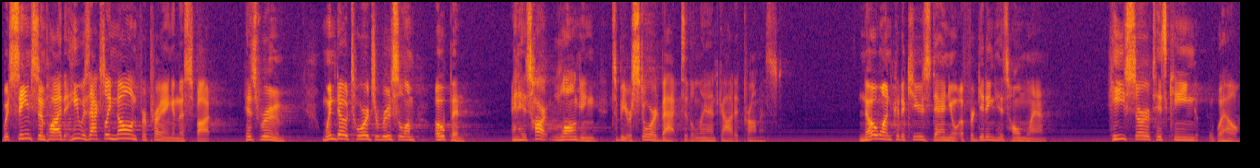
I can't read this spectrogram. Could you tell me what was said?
which seems to imply that he was actually known for praying in this spot his room, window toward Jerusalem open, and his heart longing to be restored back to the land God had promised. No one could accuse Daniel of forgetting his homeland. He served his king well.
